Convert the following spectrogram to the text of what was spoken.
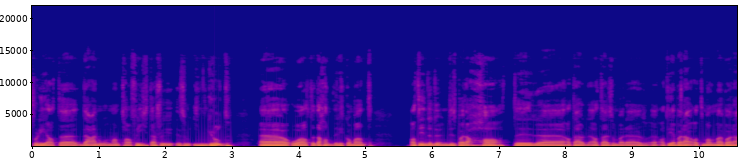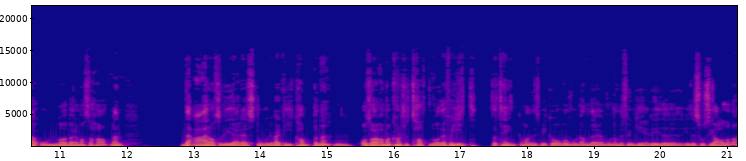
Fordi at eh, det er noe man tar for gitt, det er så liksom inngrodd. Eh, og at det handler ikke om at at de nødvendigvis bare hater eh, At, det er, at, det er som bare, at, de er bare, at man bare er ond og bare masse hat. Men det er altså de der store verdikampene. Og så har man kanskje tatt noe av det for gitt. Så tenker man liksom ikke over hvordan det, hvordan det fungerer i det, i det sosiale. da.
